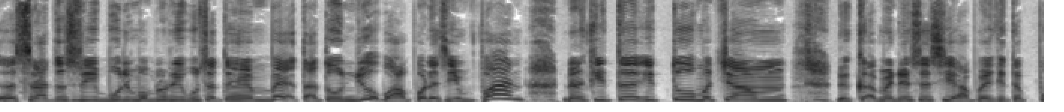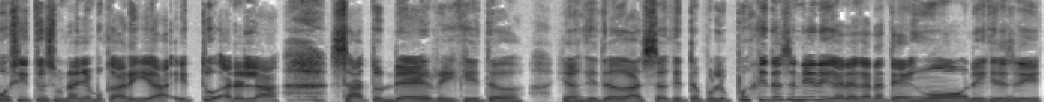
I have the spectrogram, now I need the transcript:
eh, seratus ribu, lima puluh ribu satu handbag. Tak tunjuk buat apa dah simpan. Dan kita itu macam dekat media sosial apa yang kita post itu sebenarnya bukan riak. Itu adalah satu diary kita. Yang kita rasa kita perlu post kita sendiri kadang-kadang tengok diri kita sendiri.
